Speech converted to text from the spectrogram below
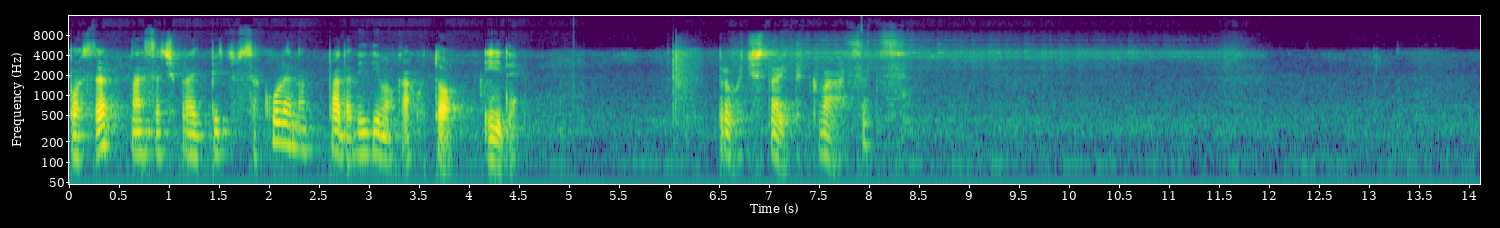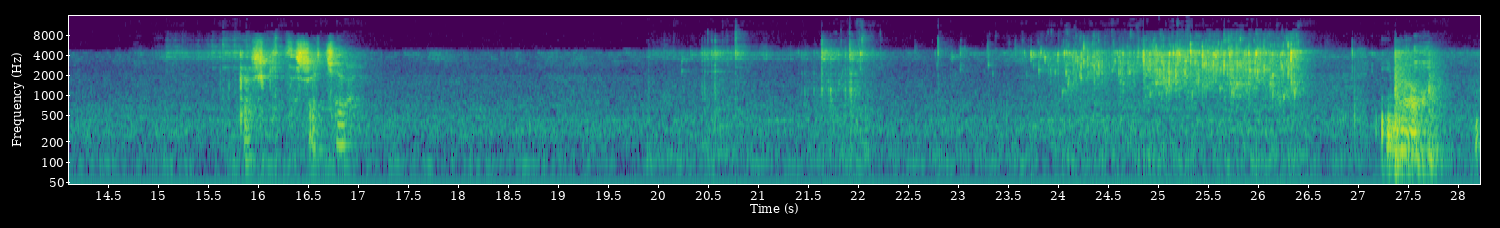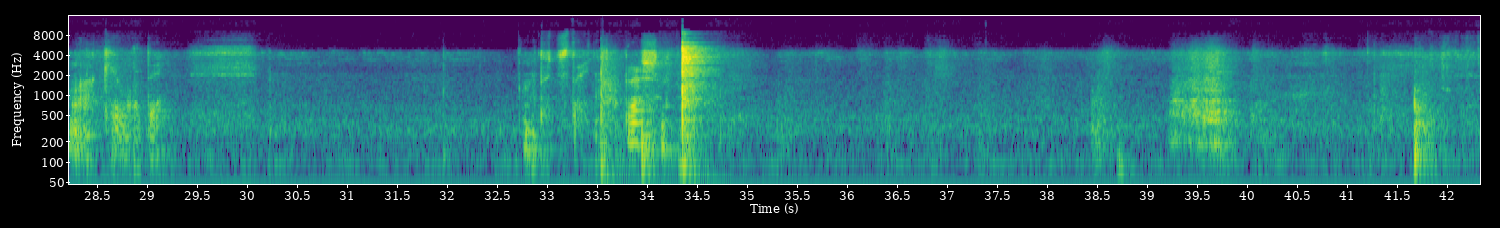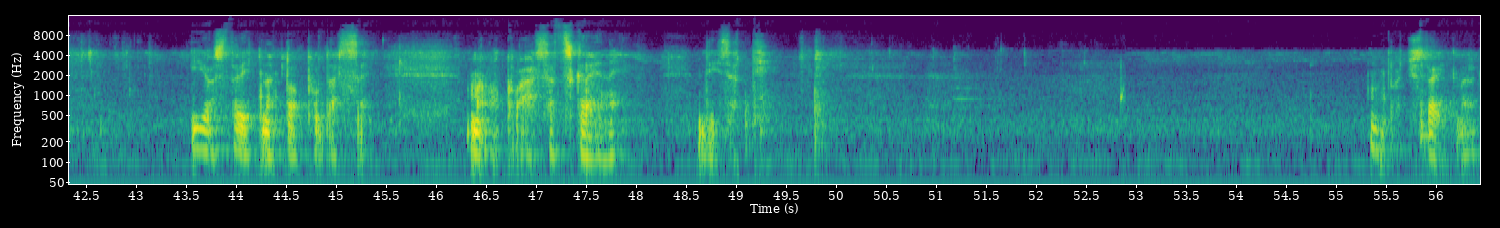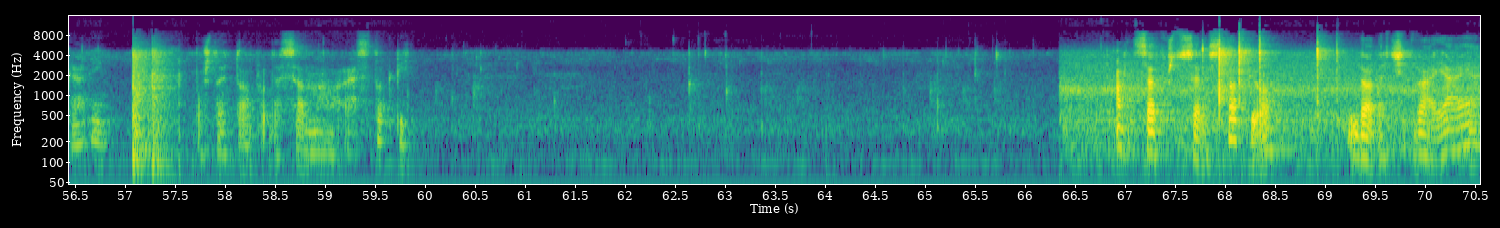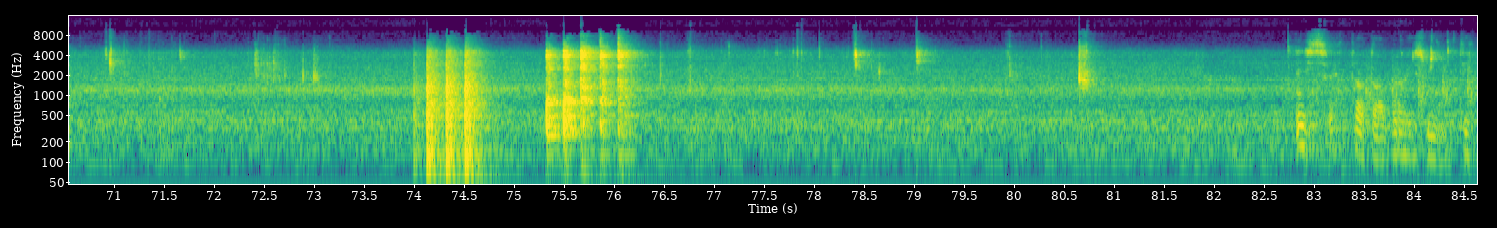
Pozdrav, a sad ću praviti picu sa kulenom pa da vidimo kako to ide. Prvo ću staviti kvasac. Kaškica šećera. I malo mlake vode. To ću brašna. I ostaviti na topu da se malo kvasac krene dizati. Pa ću staviti margarin, pošto je toplo da se malo rastopi. A sad što se rastopilo, dodat ću dva jaja. I sve to dobro izmutiti.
